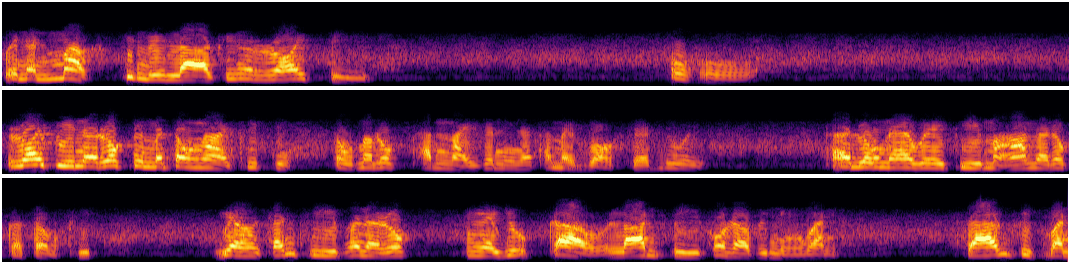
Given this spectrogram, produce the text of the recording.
เป็นอันมากสิ้นเวลาถึงร้อยปี โอ้โหร้อยปีนรกนี่มันต้องน่าคิดดิ ตกนรกชั้นไหนกันนี่นะถ้าไม่บอกเสร็จด้วย ถ้าลงในเวจีมหานรกก็ต้องคิด อย่างสันชีพระนรกมีอายุเก้าล้านปีของเราเป็นหนึ่งวัน สามสิบวัน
